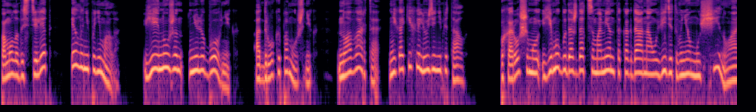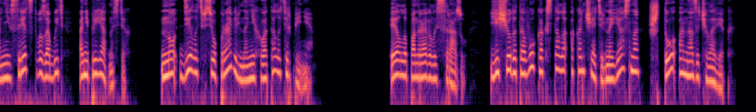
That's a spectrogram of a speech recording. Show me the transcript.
По молодости лет Элла не понимала. Ей нужен не любовник, а друг и помощник. Но Аварта никаких иллюзий не питал. По-хорошему, ему бы дождаться момента, когда она увидит в нем мужчину, а не средство забыть о неприятностях. Но делать все правильно не хватало терпения. Элла понравилась сразу, еще до того, как стало окончательно ясно, что она за человек.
